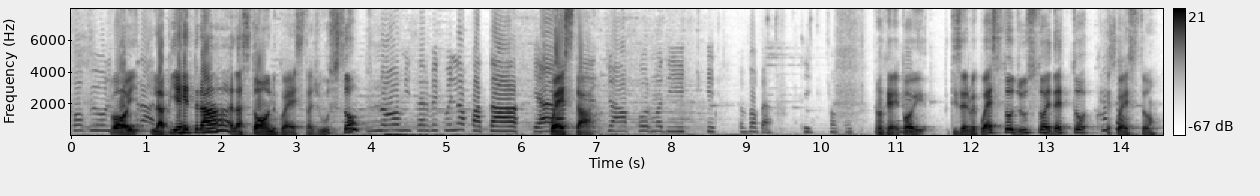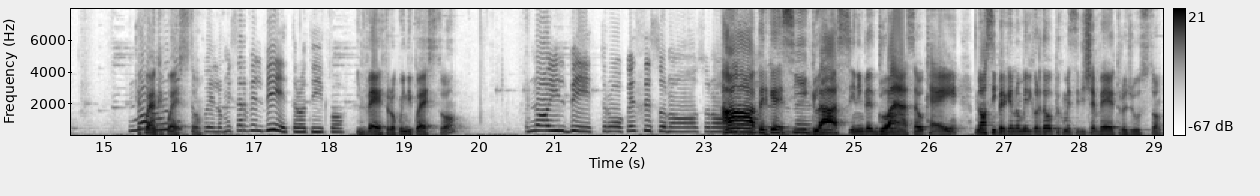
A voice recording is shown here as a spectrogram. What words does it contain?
proprio Poi contrario. la pietra, la stone questa, giusto? No, mi serve quella fatta... che Questa. è già a forma di... Vabbè, sì, ok. Ok, poi ti serve questo, giusto? Hai detto? E Cos'è? questo. No, poi anche questo. quello, mi serve il vetro, tipo. Il vetro, quindi questo? No, il vetro, queste sono... sono Ah, perché sì, glass in inglese, glass, ok? No, sì, perché non mi ricordavo più come si dice vetro, giusto?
